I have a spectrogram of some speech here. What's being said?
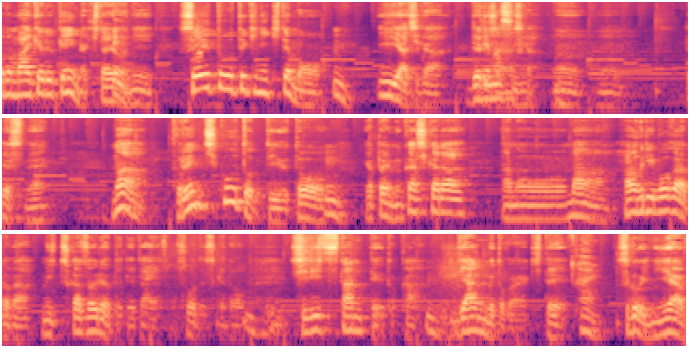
のマイケル・ケインが着たように正統的に着てもうん。いい味が出るじゃないですか。出うん。うん、ですね。まあトレンチコートっていうと、ん。やっぱり昔からあのまあハンフリー・ボガードが3つ数えるで出たやつもそうですけど、私立探偵とか、ギャングとかが来てはい、すごい似合う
